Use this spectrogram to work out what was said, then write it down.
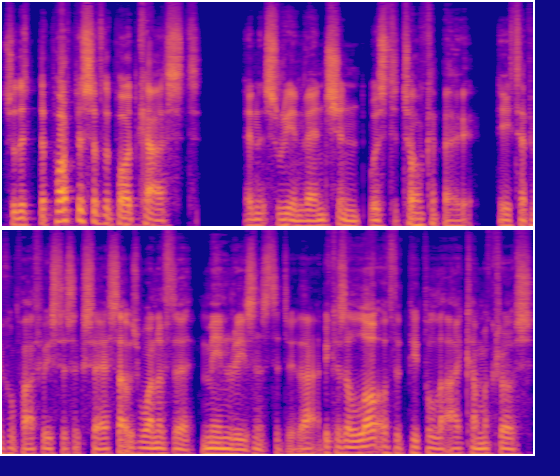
So the the purpose of the podcast in its reinvention was to talk about atypical pathways to success. That was one of the main reasons to do that, because a lot of the people that I come across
